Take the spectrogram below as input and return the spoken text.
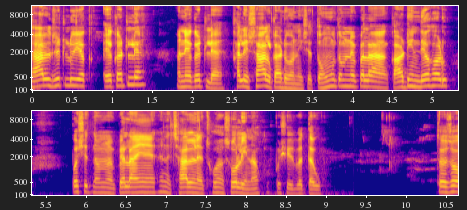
છાલ જેટલું એક એક એટલે અને એક એટલે ખાલી છાલ કાઢવાની છે. તો હું તમને પહેલાં કાઢીને દેખાડું, પછી તમને પહેલાં અહીંયા છે ને છાલને સોલી નાખું, પછી બતાવું. તો જો,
